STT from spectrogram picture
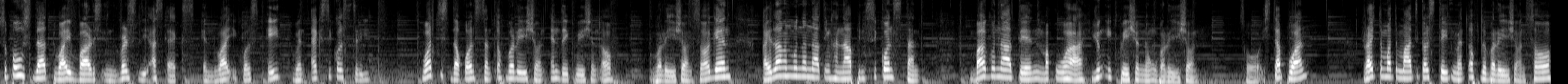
Suppose that y varies inversely as x and y equals 8 when x equals 3. What is the constant of variation and the equation of variation? So again, kailangan muna nating hanapin si constant bago natin makuha yung equation ng variation. So step 1, write the mathematical statement of the variation. So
